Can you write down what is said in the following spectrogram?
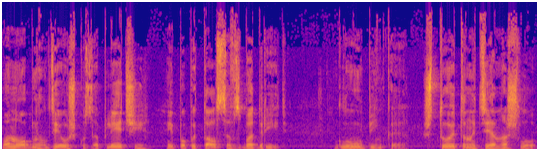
Он обнял девушку за плечи и попытался взбодрить. «Глупенькая, что это на тебя нашло?»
